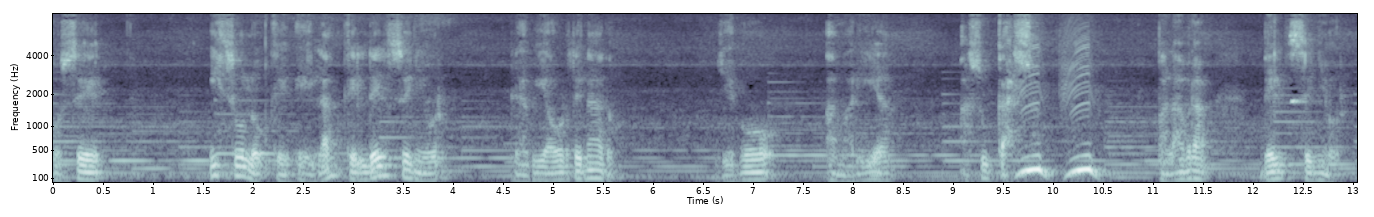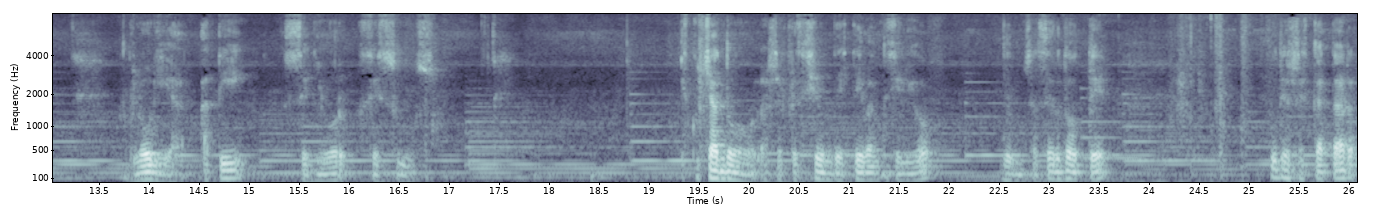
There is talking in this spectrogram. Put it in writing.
José hizo lo que el ángel del Señor le había ordenado. Llevó a María a su casa. Palabra del Señor. Gloria a ti, Señor Jesús. Escuchando la reflexión de este Evangelio de un sacerdote, pude rescatar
